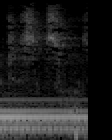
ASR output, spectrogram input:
Explode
